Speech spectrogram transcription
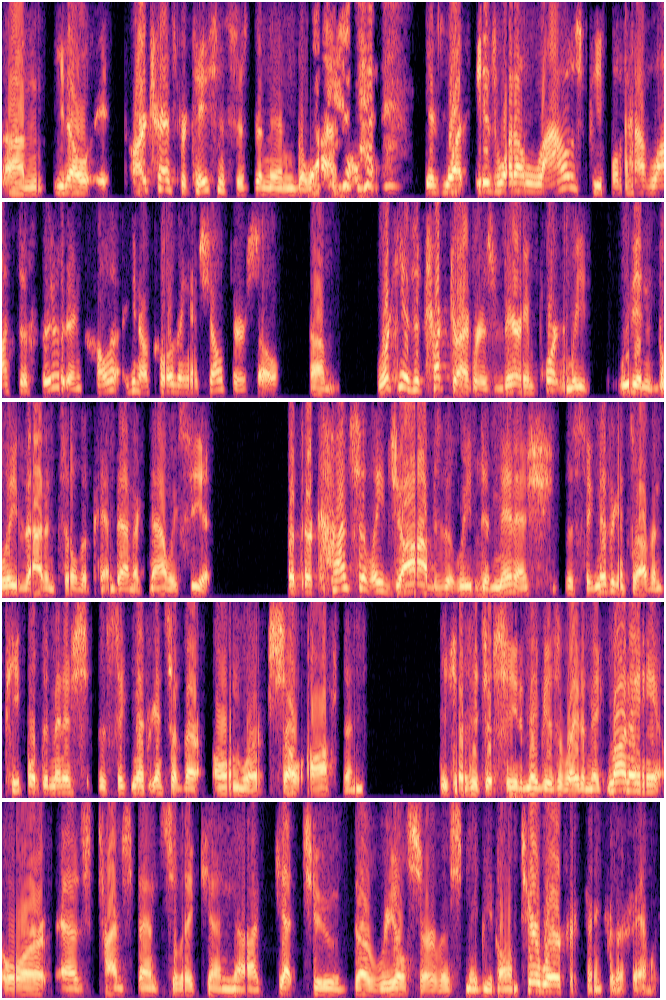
Um, you know, it, our transportation system in the West is what is what allows people to have lots of food and you know clothing and shelter. So um, working as a truck driver is very important. We we didn't believe that until the pandemic. Now we see it. But they're constantly jobs that we diminish the significance of, and people diminish the significance of their own work so often because they just see it maybe as a way to make money or as time spent so they can uh, get to the real service, maybe volunteer work or caring for their families.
